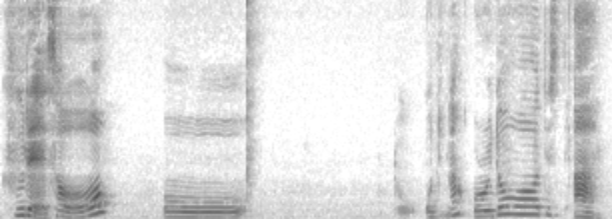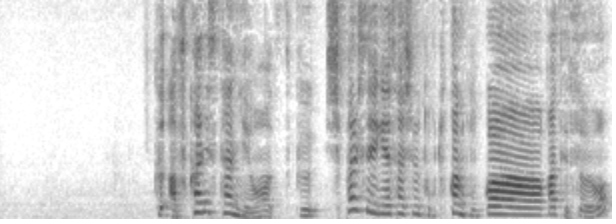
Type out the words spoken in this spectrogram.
그래서, 어, 어디나? 올더 디스, 아, 그 아프가니스탄이요. 그 18세기에 사실은 독특한 국가가 됐어요.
